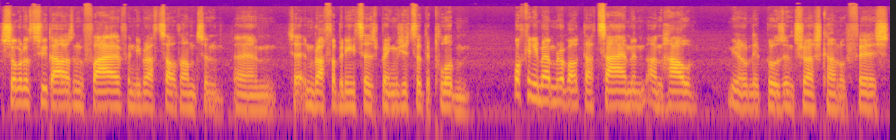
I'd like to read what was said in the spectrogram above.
summer of 2005 and you were at Southampton, um, and Rafa Benitez brings you to the club. What can you remember about that time and, and how you know, Liverpool's interest kind of first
